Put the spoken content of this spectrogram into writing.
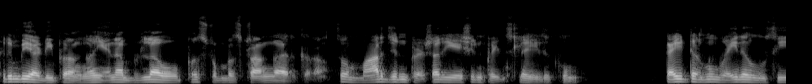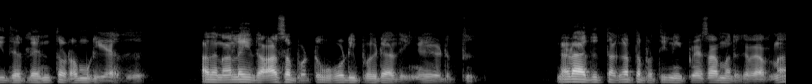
திரும்பி அடிப்பாங்க. ஏன்னா பில்லா ஓப்பஸ் ரொம்ப ஸ்ட்ராங்காக இருக்கிறான். ஸோ மார்ஜின் ப்ரெஷர் ஏஷியன் பெயிண்ட்ஸில் இருக்கும். டைட்டனும் வைர ஊசி இதில் தொட முடியாது. அதனால் இது ஆசைப்பட்டு ஓடி போயிடாதீங்க எடுத்து. என்னடா அது தங்கத்தை பற்றி நீ பேசாமல் இருக்கிறாருன்னா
